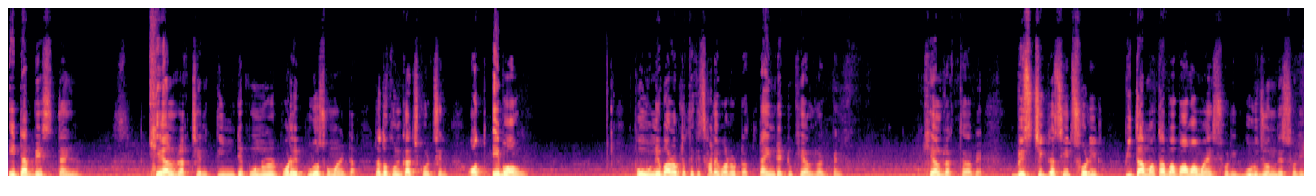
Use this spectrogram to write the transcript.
এটা বেস্ট টাইম খেয়াল রাখছেন, তিনটে পনেরোর পরের পুরো সময়টা যতক্ষণ কাজ করছেন। অত এবং পৌনে বারোটা থেকে সাড়ে বারোটা টাইমটা একটু খেয়াল রাখবেন। খেয়াল রাখতে হবে। বৃশ্চিক রাশির শরীর, পিতামাতা বা বাবা মায়ের শরীর, গুরুজনদের শরীর।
